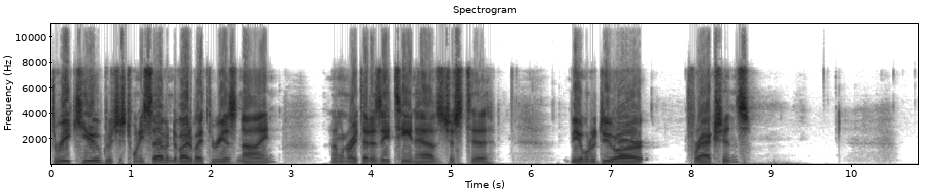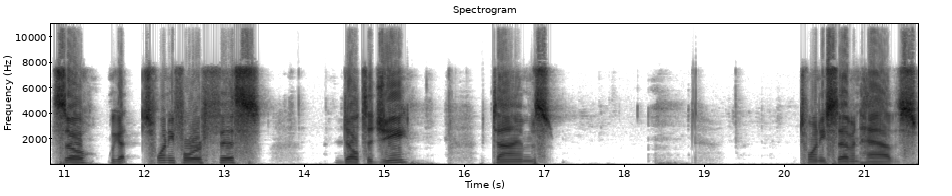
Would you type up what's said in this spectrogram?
3 cubed, which is 27, divided by 3 is 9. I'm going to write that as 18 halves just to be able to do our fractions. So we got 24 fifths delta G times 27 halves.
